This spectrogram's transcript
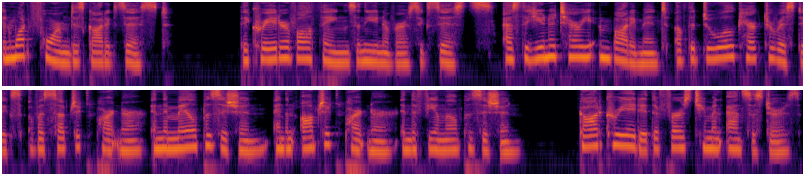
in what form does God exist? The creator of all things in the universe, exists as the unitary embodiment of the dual characteristics of a subject partner in the male position and an object partner in the female position. God created the first human ancestors,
